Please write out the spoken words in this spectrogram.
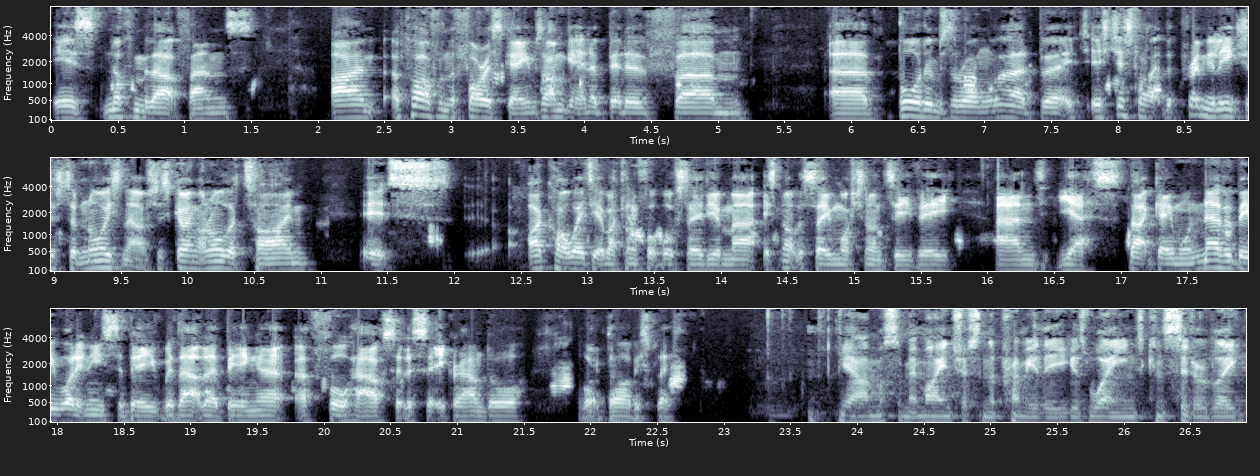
is nothing without fans. I'm apart from the Forest games, I'm getting a bit of um, uh, boredom's the wrong word, but it, it's just like the Premier League's just a noise now. It's just going on all the time. It's I can't wait to get back in a football stadium, Matt. It's not the same watching on TV. And yes, that game will never be what it needs to be without there being a, a full house at the City Ground or, or at Derby's place. Yeah, I must admit, my interest in the Premier League has waned considerably,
